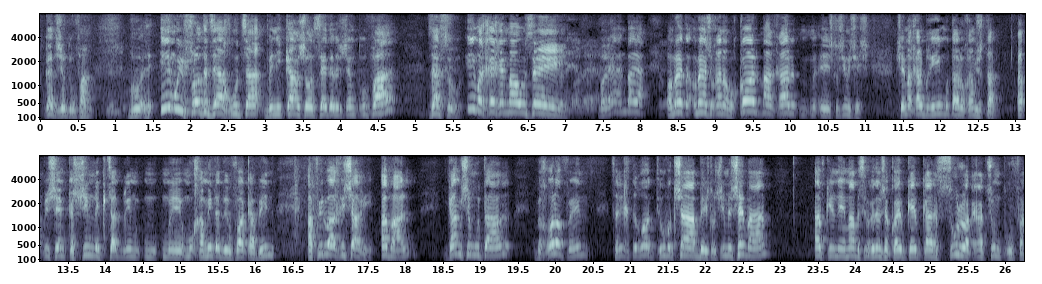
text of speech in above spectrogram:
לוקח את זה לשם תרופה, ואם הוא יפלוט את זה החוצה, וניכר שהוא עושה את זה לשם תרופה, זה אסור. אם אחרי כן מה הוא עושה? בולע, אין בעיה. אומר, השולחן ערוך, כל מאכל, אה, 36, שם מאכל בריאים מותר לאוכל משותף. אף מי שהם קשים לקצת בריאים מ- מוכמים את הרפואה כבד, אפילו הכי שרי. אבל, גם שמותר, בכל אופן, צריך לראות, תראו בבקשה ב-37, אף כי נאמר בסביב הקודם שהכואב כאב קל, אסור לו לקחת שום תרופה,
